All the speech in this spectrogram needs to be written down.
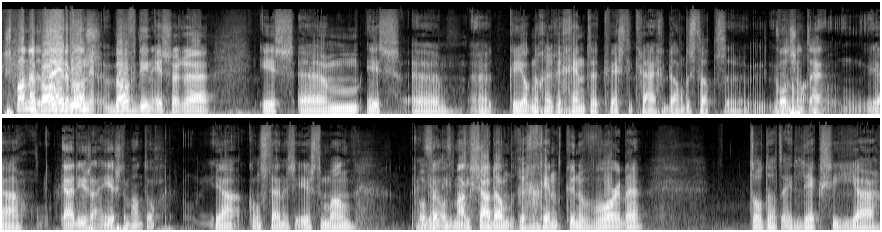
Spannende En tijden, Bas. bovendien, is er. is, ehm, is, ehm, eh, kun je ook nog een regentenkwestie krijgen dan? Dus dat. Constantijn. Ja, Ja, die is haar eerste man, toch? ja, Constantijn is de eerste man. Of- ja, of die, Max. Die zou dan regent kunnen worden. Totdat electiejaar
